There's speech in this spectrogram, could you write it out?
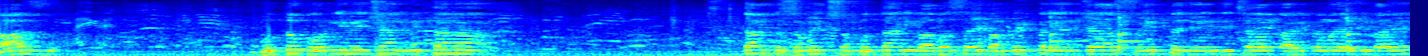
आज बुद्ध पौर्णिमेच्या निमित्तानं सिद्धार्थ समेत संबुद्ध आणि बाबासाहेब आंबेडकर यांच्या संयुक्त जयंतीचा कार्यक्रम आयोजित आहे.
